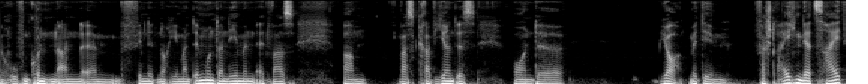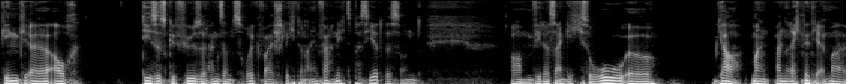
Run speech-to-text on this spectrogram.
rufen Kunden an, ähm, findet noch jemand im Unternehmen etwas, ähm, was gravierend ist. Und äh, ja, mit dem Verstreichen der Zeit ging äh, auch dieses Gefühl so langsam zurück, weil schlicht und einfach nichts passiert ist und ähm, wie das eigentlich so, äh, ja, man, man rechnet ja immer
